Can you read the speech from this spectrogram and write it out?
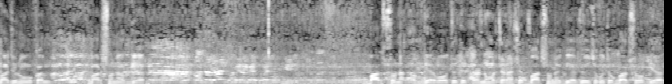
બાજુનો વકલ બારસો ને અગિયાર. બારસો ને અગિયાર ભાવ થયો છે, ત્રણ નંબર ચણા છે. બારસો ને અગિયાર જોઈ શકો છો, બારસો અગિયાર.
